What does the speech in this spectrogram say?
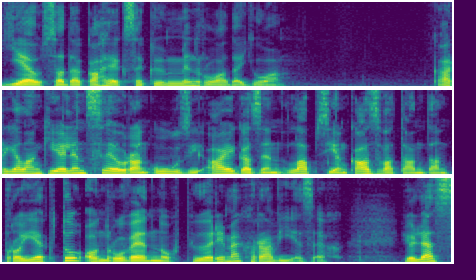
jäu 180 ruodajua. Karjalan kielen seuran uusi aikaisen lapsien kasvatantan projektu on ruvennut pyörimään ravieseh. Jo läs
